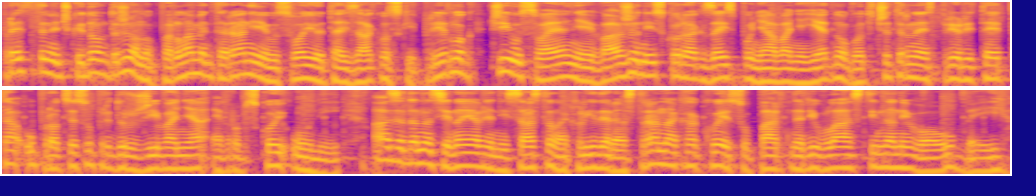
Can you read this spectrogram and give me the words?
Predstavnički dom državnog parlamenta ranije je usvojio taj zakonski prijedlog, čiji usvajanje je važan iskorak za ispunjavanje jednog od 14 prioriteta u procesu pridruživanja Evropskoj uniji. A za danas je najavljeni sastanak lidera stranaka koje su partneri u vlasti na nivou BiH.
